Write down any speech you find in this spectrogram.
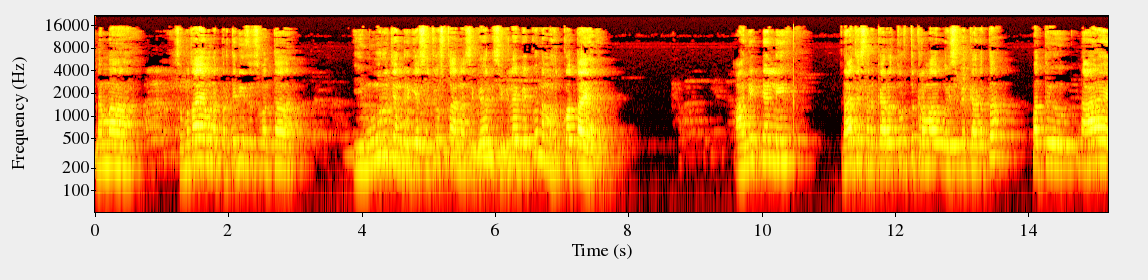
ನಮ್ಮ ಸಮುದಾಯವನ್ನು ಪ್ರತಿನಿಧಿಸುವಂಥ ಈ ಮೂರು ಜನರಿಗೆ ಸಚಿವ ಸ್ಥಾನ ಸಿಗ, ಸಿಗಲೇಬೇಕು ನಮ್ಮ ಹಕ್ಕೊತ್ತಾಯ ಅದು. ಆ ನಿಟ್ಟಿನಲ್ಲಿ ರಾಜ್ಯ ಸರ್ಕಾರ ತುರ್ತು ಕ್ರಮ ವಹಿಸಬೇಕಾಗತ್ತ ಮತ್ತು ನಾಳೆ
